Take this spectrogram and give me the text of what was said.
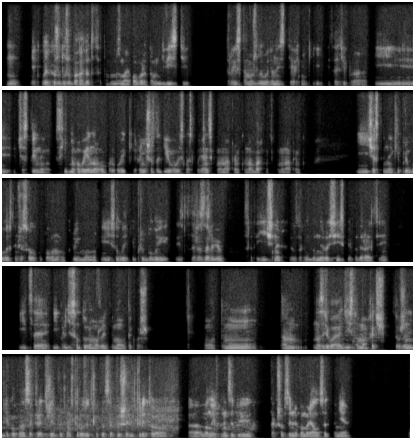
Ну, як коли я кажу дуже багато, то це там, не знаю, овер там 200 300, можливо, одиниць техніки, і це типу, і частини східного воєнного округу, які раніше задіювалися на Слов'янському напрямку, на Бахмутському напрямку, і частини, які прибули з тимчасово окупованого Криму, і сили, які прибули з резервів стратегічних з глибини Російської Федерації, і це і про десантуру може йти мова також. От, Тому там назріває дійсно Махач. Це вже ні для кого не секрет, вже і британська розвідка про це пише відкрито. Вони, в принципі, так, щоб сильно помилялися, то ні.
